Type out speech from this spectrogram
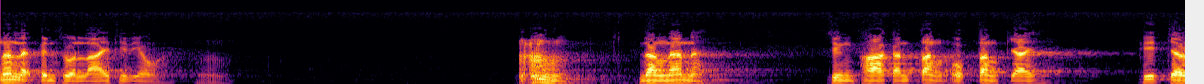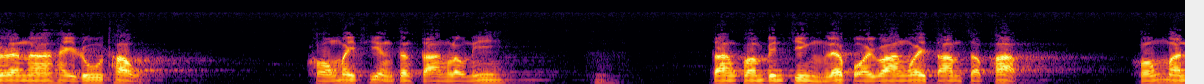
นั่นแหละเป็นส่วนหลายทีเดียว ดังนั้นนะจึงพากันตั้งอกตั้งใจ พิจารณาให้รู้เท่า ของไม่เที่ยงต่าง ๆเหล่านี้ ตามความเป็นจริงแล้วปล่อยวางไว้ตามสภาพของมัน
